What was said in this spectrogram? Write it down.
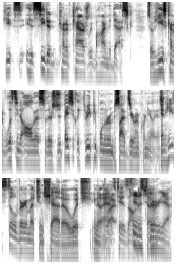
He's, he's seated kind of casually behind the desk. So he's kind of listening to all this. So there's just basically three people in the room besides Zira and Cornelius. And he's still very much in shadow, which, you know, adds Right. to his ominous tone. yeah.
